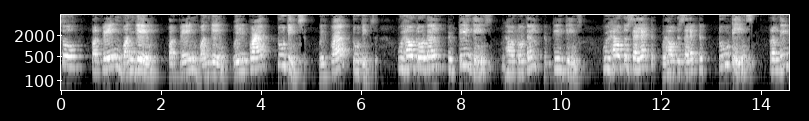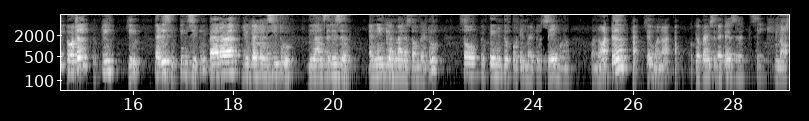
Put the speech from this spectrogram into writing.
So, for playing one game, for playing one game, we require two teams. We require two teams. We have total 15 teams. We have total 15 teams. We have to select, we have to select two teams from the total 15 teams. That is 15 C2. Wherever you get NC2, the answer is uh, n into n minus 1 by 2 so 15 into 14 by 2 same uh, or not uh, Same or not Okay friends, let us uh, see the last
